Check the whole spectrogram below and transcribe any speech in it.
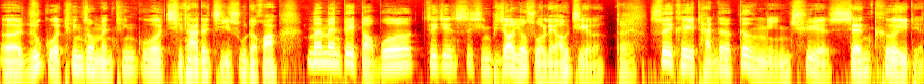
呃，如果听众们听过其他的集数的话，慢慢对导播这件事情比较有所了解了，对，所以可以谈得更明确、深刻一点。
